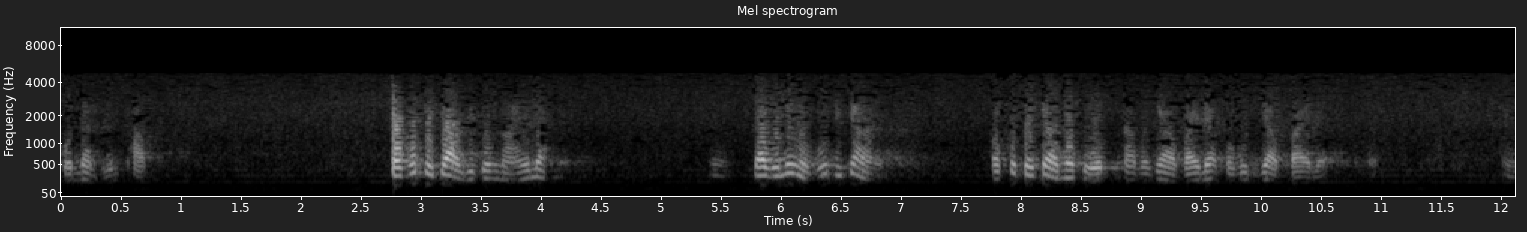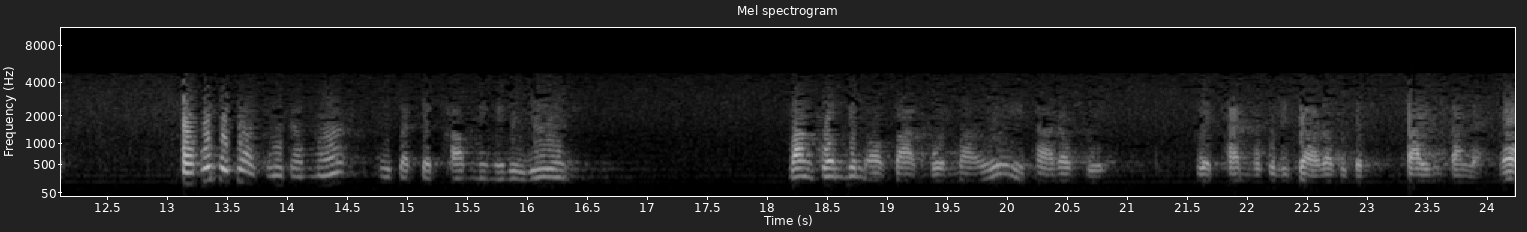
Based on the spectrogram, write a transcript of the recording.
คนนั้นเห็นธรรมพระพุทธเจ้าอยู่ตรงไหนล่ะเราก็นึกว่าพระพุทธเจ้าพระพุทธเจ้ามาโปรดข้าพเจ้าไปแล้วพระพุทธเจ้าไปแล้วพระพุทธเจ้าคือธรรมะคือจัจธรรมนี่ไม่รู้เรื่องบางคนเป็นออกปากบ่นมาเอ้ยถ้าเราเกิด เกิดทันพระพุทธเจ้าเราก็จะตายเหมือนกันแหละแน่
